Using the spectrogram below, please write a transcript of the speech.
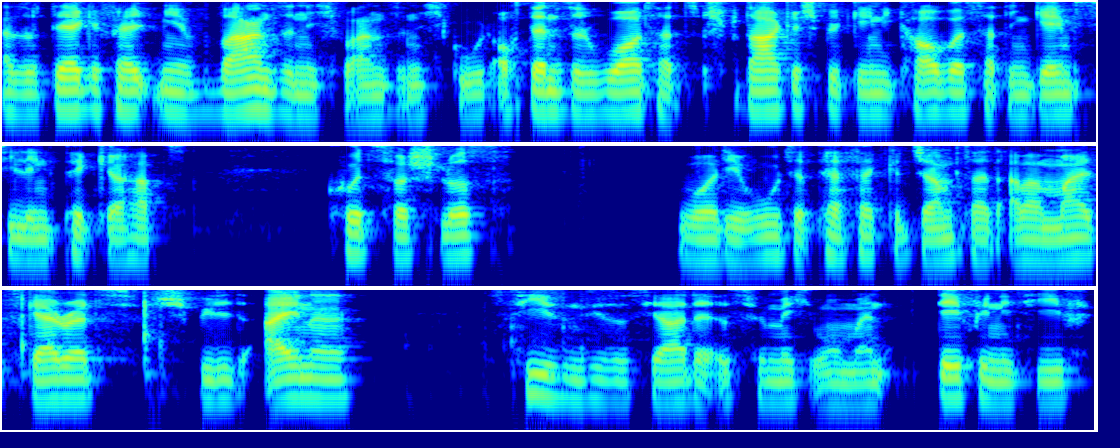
Also der gefällt mir wahnsinnig, wahnsinnig gut. Auch Denzel Ward hat stark gespielt gegen die Cowboys, hat den Game-Stealing-Pick gehabt. Kurz vor Schluss, wo er die Route perfekt gejumpt hat. Aber Miles Garrett spielt eine Season dieses Jahr, der ist für mich im Moment definitiv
